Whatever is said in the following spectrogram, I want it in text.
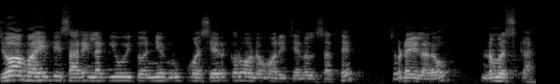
જો આ માહિતી સારી લાગી હોય તો અન્ય ગ્રુપમાં શેર કરો અને અમારી ચેનલ સાથે જોડાયેલા રહો. નમસ્કાર.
